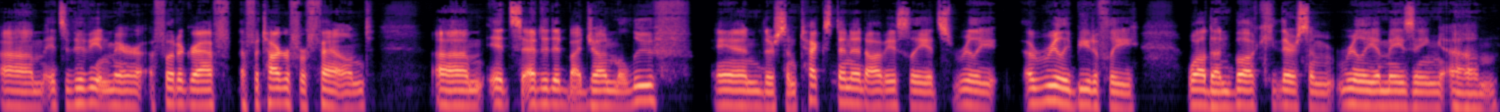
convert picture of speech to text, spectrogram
Um, it's Vivian Maier, a photograph, a photographer found. Um, it's edited by John Maloof and there's some text in it. Obviously, it's really a really beautifully well done book. There's some really amazing, um,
